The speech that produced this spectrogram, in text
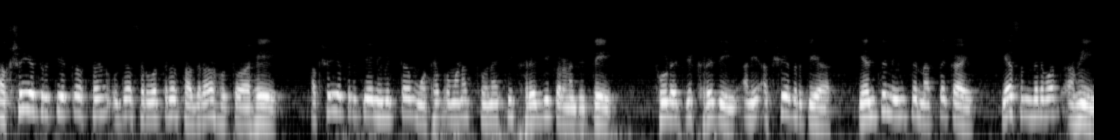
अक्षय तृतीयेचा सण उद्या सर्वत्र साजरा होतो आहे. अक्षय तृतीयेनिमित्त मोठ्या प्रमाणात सोन्याची खरेदी करण्यात येते. सोन्याची खरेदी आणि अक्षय तृतीय यांचं नेमकं नातं काय? या संदर्भात आम्ही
